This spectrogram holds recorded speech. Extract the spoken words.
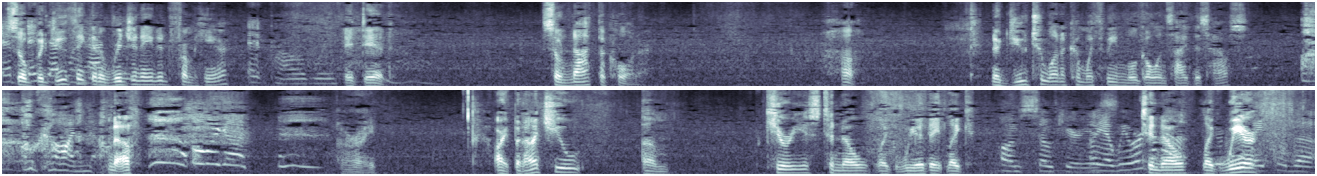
It- so, it but do you think it had to. originated from here? It probably. It did. So not the corner. Huh. Now, do you two want to come with me and we'll go inside this house? Oh God, no. No. Oh my god. All right. All right, but aren't you um, curious to know like where they like Oh, I'm so curious. Oh yeah, we were To gonna, know, like, we where- gonna wait till the, uh,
